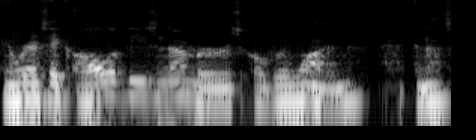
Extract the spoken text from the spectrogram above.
And we're going to take all of these numbers over 1, and that's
